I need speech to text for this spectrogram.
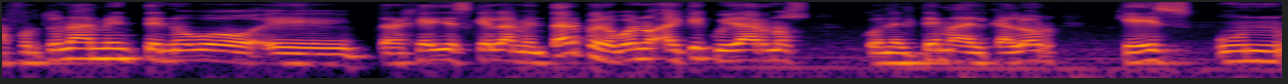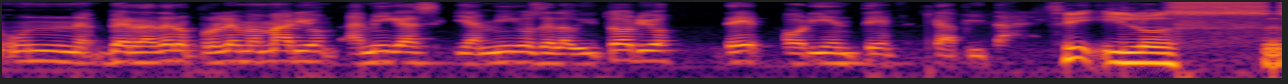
Afortunadamente no hubo eh, tragedias que lamentar, pero bueno, hay que cuidarnos con el tema del calor, que es un, un verdadero problema, Mario, amigas y amigos del auditorio de Oriente Capital. Sí, y los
